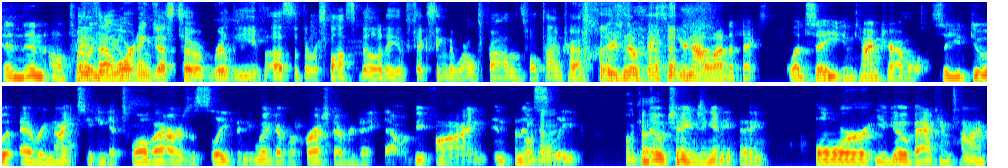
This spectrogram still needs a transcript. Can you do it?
and then I'll tell Wait, is that you. warning just to relieve us of the responsibility of fixing the world's problems while time traveling? There's no fixing. You're not allowed to fix. let's say you can time travel, so you do it every night, so you can get 12 hours of sleep, and you wake up refreshed every day. That would be fine. Infinite Okay. sleep, Okay. no changing anything. Or you go back in time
